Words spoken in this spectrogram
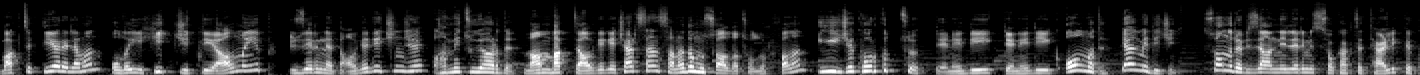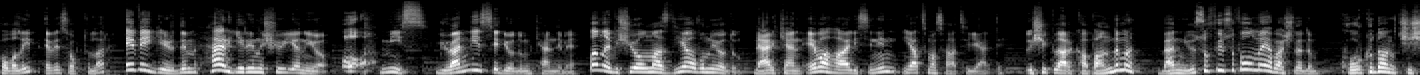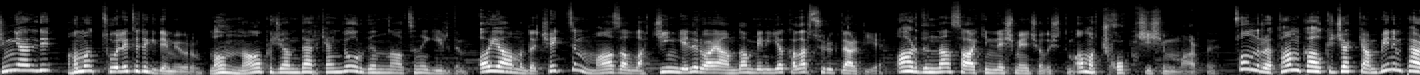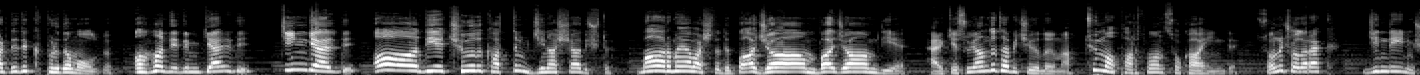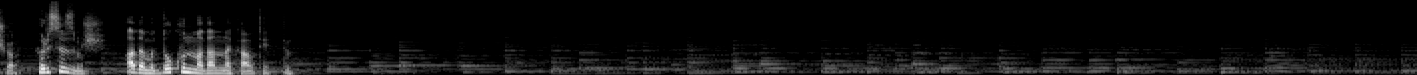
Baktık diğer eleman olayı hiç ciddiye almayıp üzerine dalga geçince Ahmet uyardı. Lan bak dalga geçersen sana da musallat olur falan. İyice korkuttu. Denedik denedik olmadı. Gelmedi cin. Sonra bizi annelerimiz sokakta terlikle kovalayıp eve soktular. Eve girdim her yerin ışığı yanıyor. Oh mis. Güvenli hissediyordum kendimi. Bana bir şey olmaz diye avunuyordum. Derken ev ahalisinin yatma saati geldi. Işıklar kapandı mı? Ben Yusuf Yusuf olmaya başladım. Korkudan çişim geldi ama tuvalete de gidemiyorum. Lan ne yapacağım derken yorganın altına girdim. Ayağımı da çektim maazallah cin gelir ayağımdan beni yakalar sürükler diye. Ardından sakinleşmeye çalıştım ama çok çişim vardı. Sonra tam kalkacakken benim perdede kıpırdama oldu. Aha dedim geldi. Cin geldi. Aa diye çığlık attım cin aşağı düştü. Bağırmaya başladı. Bacağım bacağım diye. Herkes uyandı tabii çığlığıma. Tüm apartman sokağa indi. Sonuç olarak cin değilmiş o. Hırsızmış. Adamı dokunmadan nakavt ettim.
